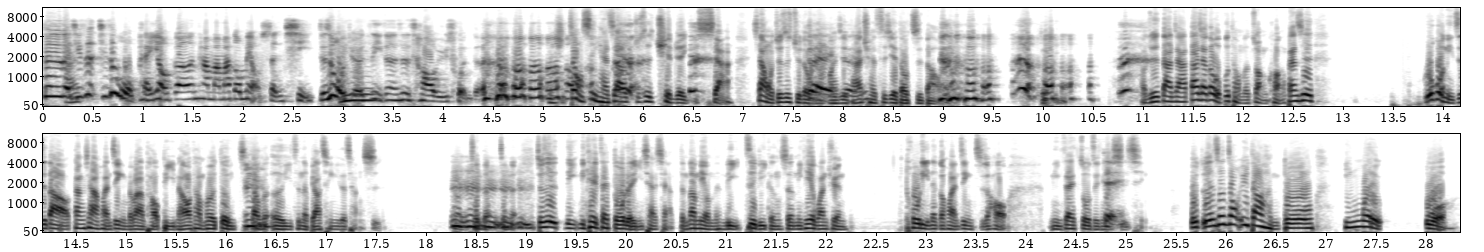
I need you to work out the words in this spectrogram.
对对对，其实其实我朋友跟他妈妈都没有生气，只是我觉得自己真的是超愚蠢的。这种事情还是要就是确认一下。像我就是觉得我没关系，反正全世界都知道。对，我觉得大家大家都有不同的状况，但是如果你知道当下环境你没办法逃避，然后他们会对你极高的恶意，真的不要轻易的尝试。嗯，真的真的，就是你你可以再多忍一下下，等到你有能力自力更生，你可以完全脱离那个环境之后，你再做这件事情。我人生中遇到很多因为我。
